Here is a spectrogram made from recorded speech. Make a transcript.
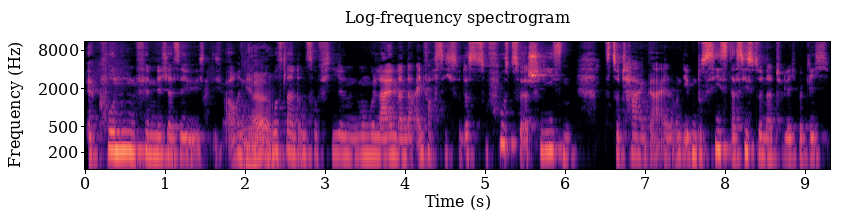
erkunden, finde ich. Also ich, ich auch in ja. Russland und so viel, in Mongolei und dann da einfach sich so das zu Fuß zu erschließen, ist total geil. Und eben du siehst, da siehst du natürlich wirklich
